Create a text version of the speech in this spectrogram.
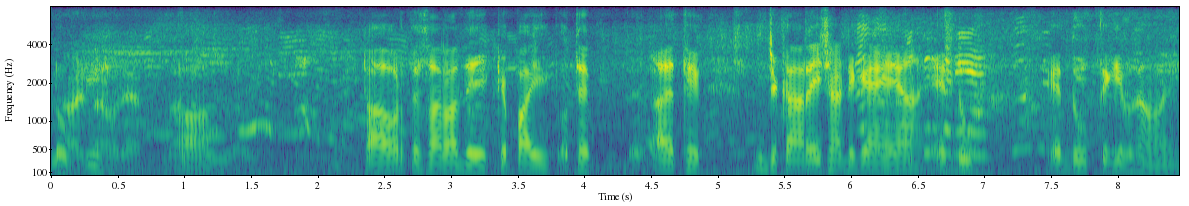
ਲੋਕੀ। ਹਾਂ। ਟਾਵਰ ਤੇ ਸਾਰਾ ਦੇਖ ਕੇ ਭਾਈ ਉੱਥੇ ਇੱਥੇ ਜਕਾਰੇ ਛੱਡ ਕੇ ਆਏ ਆ। ਇਦੂ ਇਦੂ ਉੱਤੇ ਕੀ ਵਿਖਾਵਾਂਗੇ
